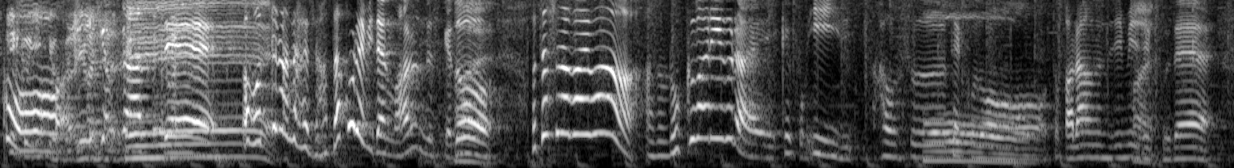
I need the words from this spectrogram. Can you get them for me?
構いい曲あってあもちろんなんかなんだこれみたいなのもあるんですけど、はい私の場合はあの6割ぐらい結構いいハウステクノとかラウンジミュージックで。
